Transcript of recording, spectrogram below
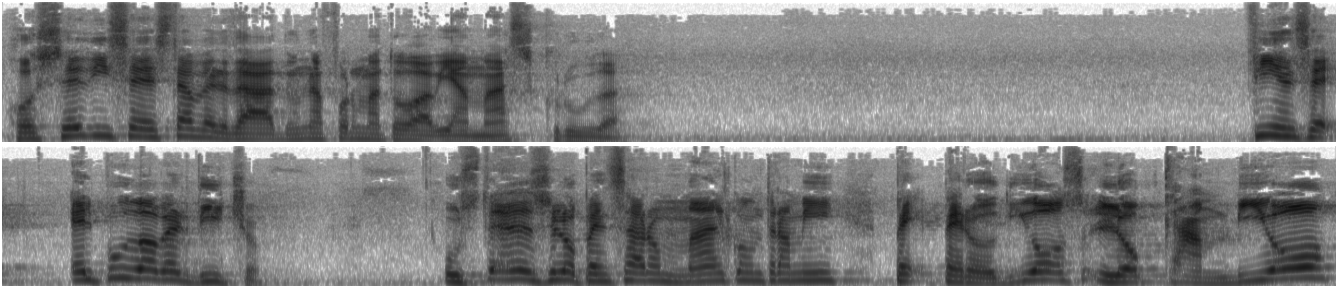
José dice esta verdad de una forma todavía más cruda. Fíjense, él pudo haber dicho, ustedes lo pensaron mal contra mí, pero Dios lo cambió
